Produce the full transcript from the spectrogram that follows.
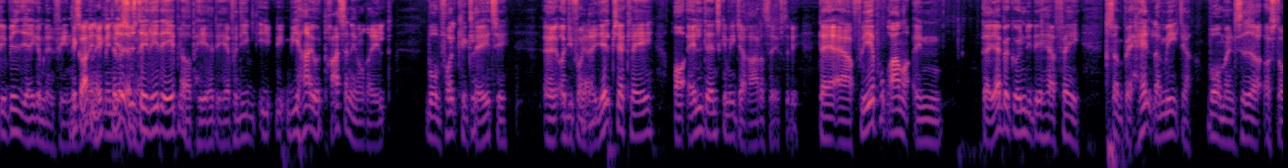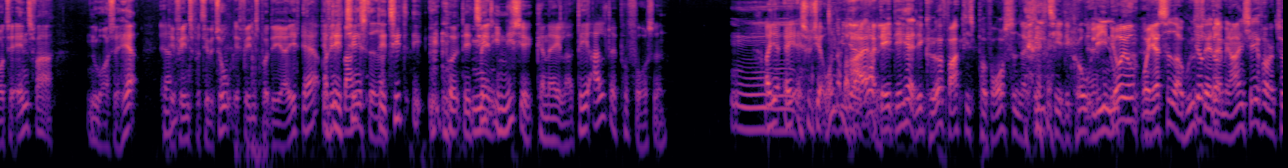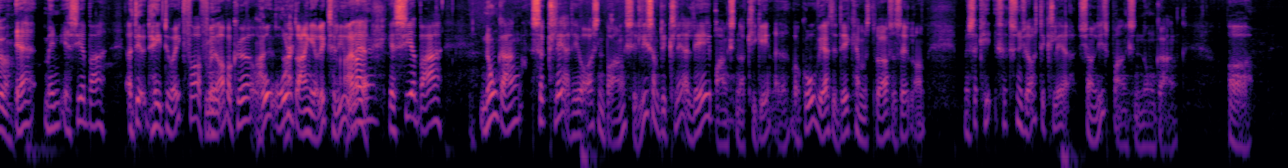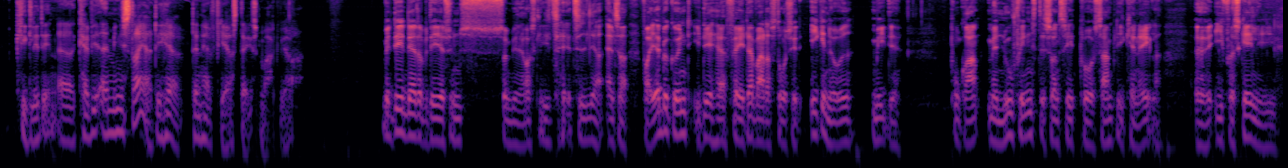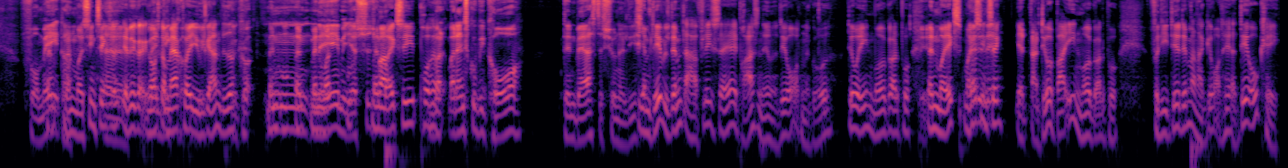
Det ved jeg ikke, om den findes. Det gør den men, ikke, Men det jeg synes, jeg det er lidt æbler og pærer, det her. Fordi vi, vi har jo et pressenævn reelt, hvor folk kan klage til. Øh, og de får endda Ja. hjælp til at klage, og alle danske medier retter sig efter det. Der er flere programmer, end da jeg begyndte i det her fag, som behandler medier, hvor man sidder og står til ansvar, nu også her. Ja. Det findes på TV2, det findes på DR1, Ja, det og det findes er, mange tit, steder. det er tit, i- på, det er tit Men- i nichekanaler. Det er aldrig på forsiden. Mm, og jeg, jeg, jeg synes, jeg undrer mig Ja, over det, det her, det kører faktisk på forsiden af BT.dk lige nu, Jo, jo. hvor jeg sidder og hudfletter Jo, jo. af min egen chefredaktør. Ja, men jeg siger bare, og det, hey, det var ikke for at få op og køre. Ro, rulledreng, jeg vil ikke tage livet af. Jeg siger bare, nogle gange, så klæder det jo også en branche. Ligesom det klæder lægebranchen at kigge indad. Hvor gode vi er til det, kan man spørge sig selv om. Men så, så synes jeg også, det klæder journalistbranchen nogle gange at kigge lidt indad. Kan vi administrere det her, den her fjerde statsmagt, vi har? Men det er netop det, jeg synes, som jeg også lige sagde tidligere. Altså, fra jeg begyndte i det her fag, der var der stort set ikke noget medieprogram, men nu findes det sådan set på samtlige kanaler øh, i forskellige formater. Men må jeg sige en ting? Øh, Jeg vil men også godt mærke på, at I vil gerne videre. Men, men, men, men, nej, må- men jeg synes men må bare, jeg ikke sige, prøv at høre. hvordan skulle vi kåre den værste journalist? Jamen, det er vel dem, der har flest sager i pressenævnet. Det er orden er gået. Det var en måde at gøre det på. Men må jeg ikke, må jeg sige en ting? Ja, nej, det var bare en måde at gøre det på. Fordi det er det, man har gjort her. Det er okay.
